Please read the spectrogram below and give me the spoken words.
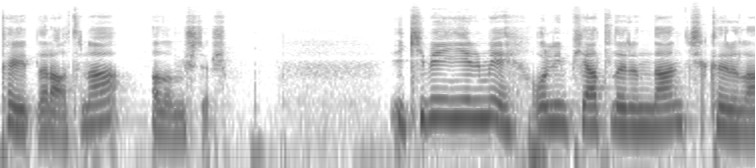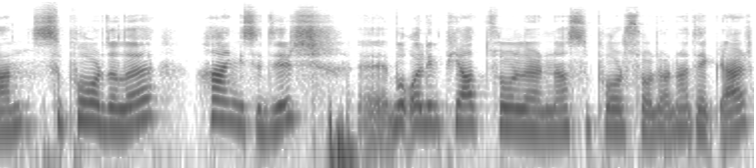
kayıtlar altına alınmıştır. 2020 olimpiyatlarından çıkarılan spor dalı hangisidir? E, bu olimpiyat sorularına, spor sorularına tekrar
